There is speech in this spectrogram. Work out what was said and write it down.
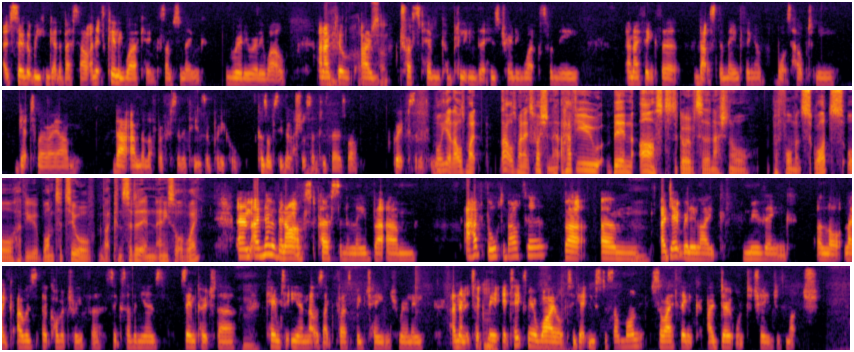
uh, so that we can get the best out. And it's clearly working because I'm swimming really, really well and I hmm, feel 100%. I trust him completely that his training works for me, and I think that that's the main thing of what's helped me get to where I am. That and the Loughborough facilities are pretty cool because obviously the national mm. centre's there as well. Great facility. Well, yeah, that was my that was my next question. Have you been asked to go over to the national performance squads, or have you wanted to, or like considered it in any sort of way? Um, I've never been asked personally, but um, I have thought about it. But um, mm. I don't really like moving a lot. Like I was at Coventry for six, seven years, same coach there. Hmm. Came to Ian, that was like first big change really. And then it took hmm. me it takes me a while to get used to someone. So I think I don't want to change as much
